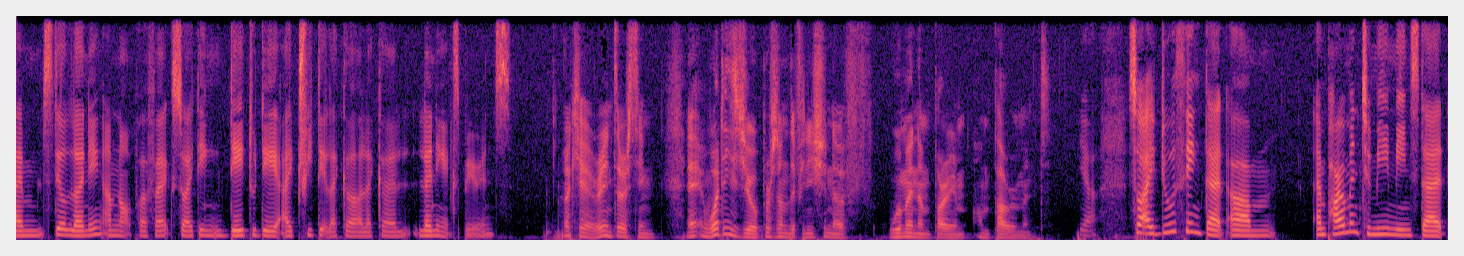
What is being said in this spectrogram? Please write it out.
i'm still learning i'm not perfect so i think day to day i treat it like a like a learning experience okay, very interesting. And what is your personal definition of women empower- empowerment? Yeah. So I do think that um, empowerment to me means that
